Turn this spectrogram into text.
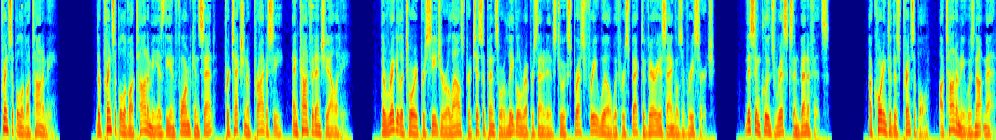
Principle of autonomy. The principle of autonomy is the informed consent, protection of privacy, and confidentiality. The regulatory procedure allows participants or legal representatives to express free will with respect to various angles of research. This includes risks and benefits. According to this principle, autonomy was not met.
